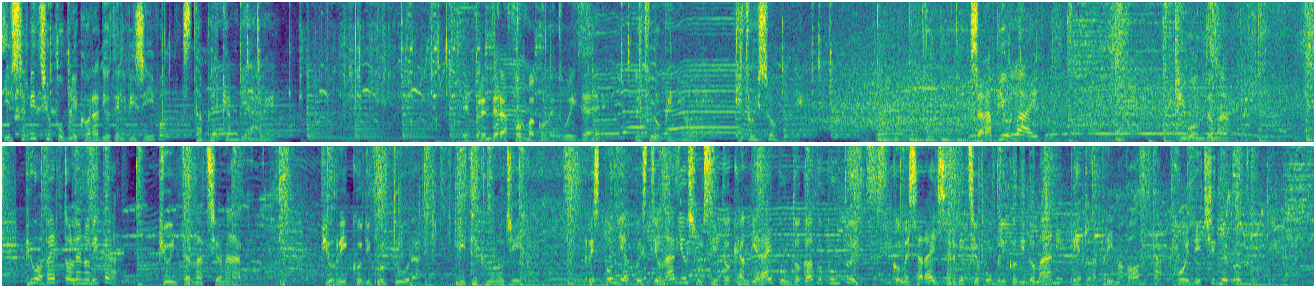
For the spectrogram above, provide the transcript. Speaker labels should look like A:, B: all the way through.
A: Il servizio pubblico radiotelevisivo sta per cambiare. E prenderà forma con le tue idee, le tue opinioni, i tuoi sogni. Sarà più live? Più on demand? Più aperto alle novità? Più internazionale? Più ricco di cultura? Di tecnologia? Rispondi al questionario sul sito cambierai.gov.it. Come sarà il servizio pubblico di domani, per la prima volta puoi deciderlo tu.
